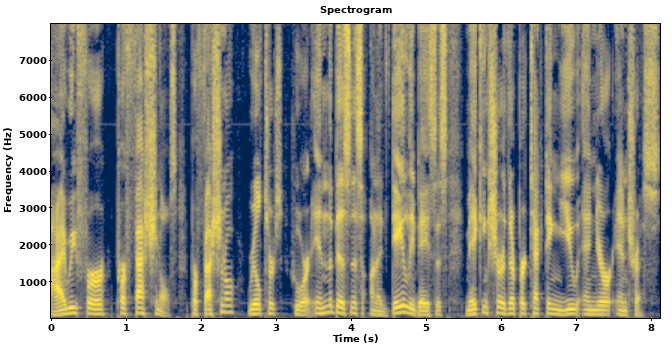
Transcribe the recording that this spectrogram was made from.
I refer professionals, professional realtors who are in the business on a daily basis, making sure they're protecting you and your interests.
